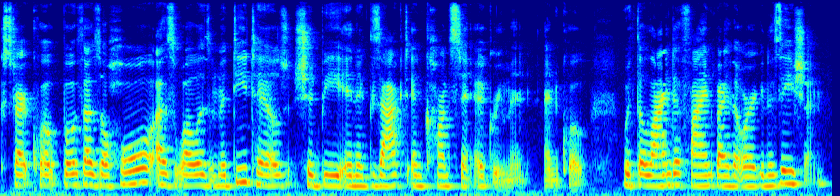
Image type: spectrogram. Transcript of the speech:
start quote both as a whole as well as in the details should be in exact and constant agreement end quote with the line defined by the organization.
